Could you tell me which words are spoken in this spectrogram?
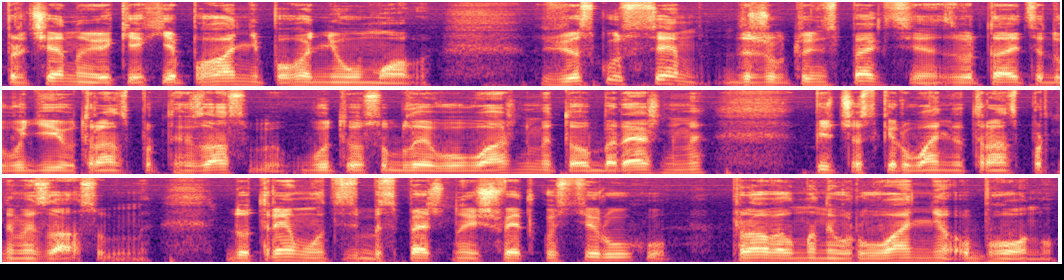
причиною яких є погані погодні умови. В зв'язку з цим Державтоінспекція звертається до водіїв транспортних засобів бути особливо уважними та обережними під час керування транспортними засобами, дотримуватись безпечної швидкості руху, правил маневрування обгону,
